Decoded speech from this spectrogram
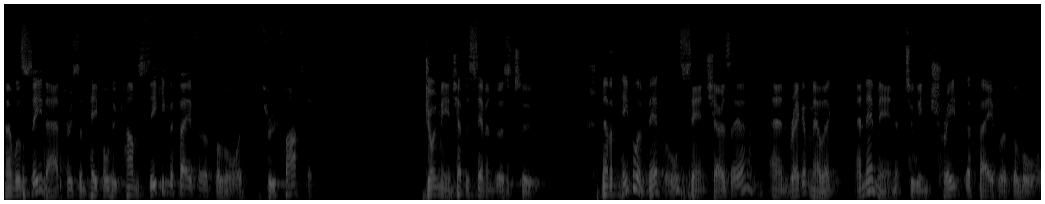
And we'll see that through some people who come seeking the favour of the Lord through fasting. Join me in chapter 7, verse 2. Now the people of Bethel sent Sharezer and Regem-Melech and their men to entreat the favor of the Lord.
